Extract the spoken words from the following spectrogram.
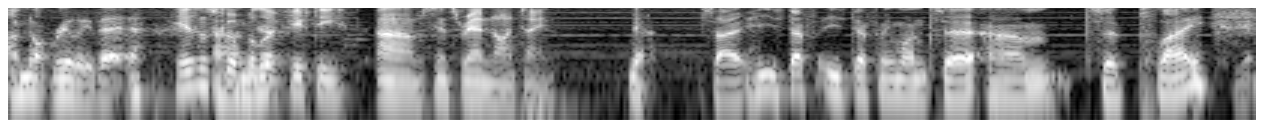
are not really there. he hasn't scored um, below you're- 50 um, since round 19. Yeah. So he's def- he's definitely one to um, to play. Yep.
